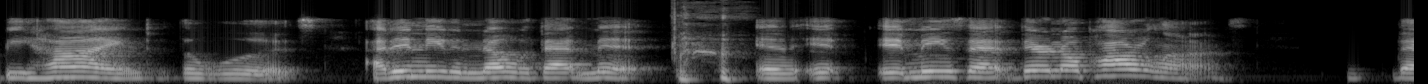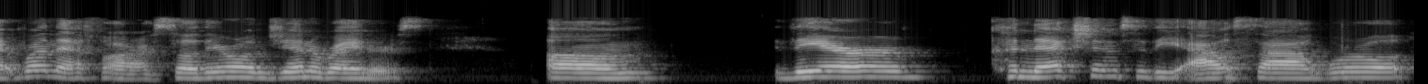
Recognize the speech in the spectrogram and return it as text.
behind the woods. I didn't even know what that meant. and it, it means that there are no power lines that run that far. So they're on generators. Um, their connection to the outside world.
